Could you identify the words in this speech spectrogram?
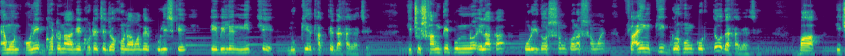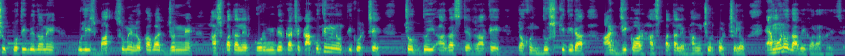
এমন অনেক ঘটনা আগে ঘটেছে যখন আমাদের পুলিশকে টেবিলের নিচে লুকিয়ে থাকতে দেখা গেছে। কিছু শান্তিপূর্ণ এলাকা পরিদর্শন করার সময় ফ্লাইং কিক গ্রহণ করতেও দেখা গেছে বা কিছু প্রতিবেদনে পুলিশ বাথরুমে লোকাবার জন্য হাসপাতালের কর্মীদের কাছে কাকুতি মিনতি করছে চোদ্দই আগস্টের রাতে যখন দুষ্কৃতীরা আরজিকর হাসপাতালে ভাঙচুর করছিল এমনও দাবি করা হয়েছে।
